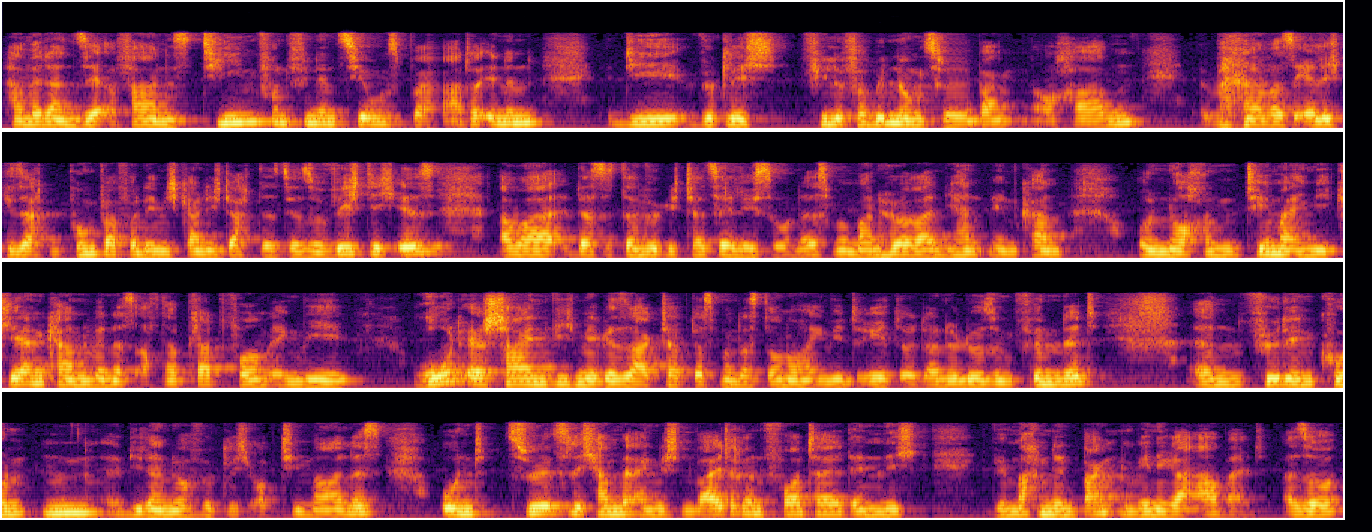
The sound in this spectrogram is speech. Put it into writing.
haben wir dann ein sehr erfahrenes Team von FinanzierungsberaterInnen, die wirklich viele Verbindungen zu den Banken auch haben, was ehrlich gesagt ein Punkt war, von dem ich gar nicht dachte, dass der so wichtig ist. Aber das ist dann wirklich tatsächlich so, ne? dass man mal einen Hörer in die Hand nehmen kann und noch ein Thema irgendwie klären kann, wenn das auf einer Plattform irgendwie rot erscheint, wie ich mir gesagt habe, dass man das doch noch irgendwie dreht oder eine Lösung findet ähm, für den Kunden, die dann noch wirklich optimal ist. Und zusätzlich haben wir eigentlich einen weiteren Vorteil, denn nicht, wir machen den Banken weniger Arbeit. Also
